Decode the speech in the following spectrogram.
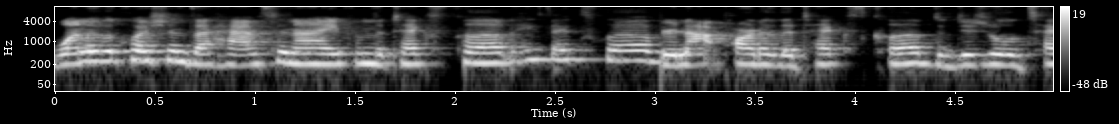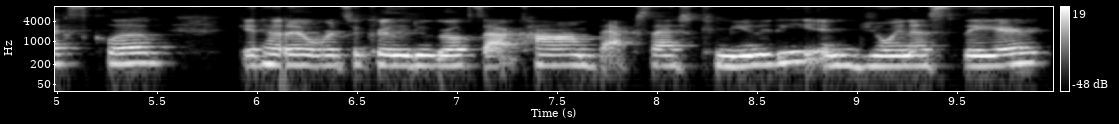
One of the questions I have tonight from the text club, hey text club, if you're not part of the text club, the digital text club, get head over to curlynewgrowth.com backslash community and join us there.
